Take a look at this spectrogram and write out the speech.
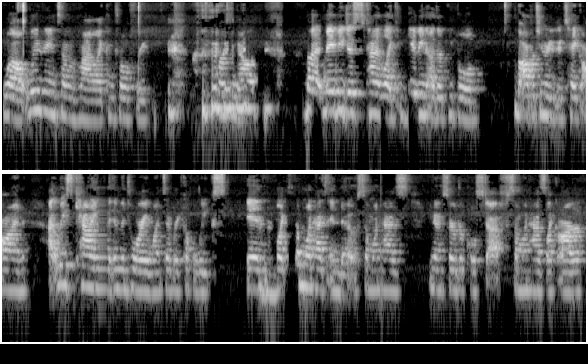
well losing some of my like control freak personality, but maybe just kind of like giving other people the opportunity to take on at least counting the inventory once every couple weeks. In Mhm. like someone has endo, someone has you know surgical stuff, someone has like our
